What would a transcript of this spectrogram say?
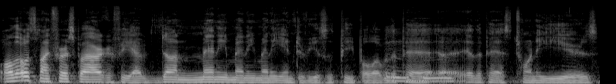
although it's my first biography, I've done many, many, many interviews with people over the pa- uh, in the past twenty years.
